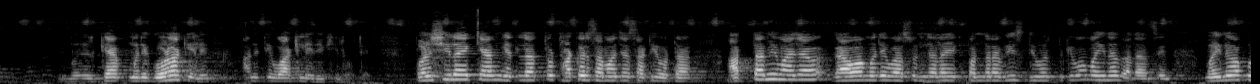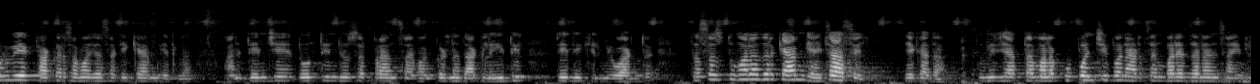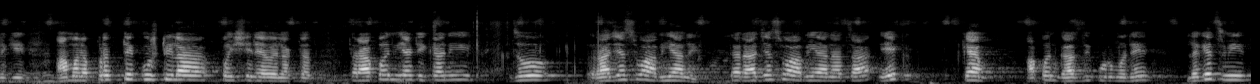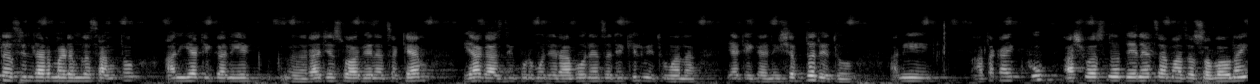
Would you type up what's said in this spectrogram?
म्हणजे कॅम्पमध्ये गोळा केले आणि ते वाटले देखील होते. पळशीला एक कॅम्प घेतला तो ठाकर समाजासाठी होता. आत्ता मी माझ्या गावामध्ये वासुंद्याला एक पंधरा वीस दिवस किंवा महिना झाला असेल महिन्यापूर्वी एक ठाकर समाजासाठी कॅम्प घेतला. आणि त्यांचे दोन तीन दिवसात प्रांत साहेबांकडनं दाखले येतील ते देखील मी वाटतं तसंच तुम्हाला जर कॅम्प घ्यायचा असेल एखादा तुम्ही जे आता मला कुपनची पण अडचण बऱ्याच जणांनी सांगितलं की आम्हाला प्रत्येक गोष्टीला पैसे द्यावे लागतात. तर आपण या ठिकाणी जो राजस्व अभियान आहे त्या राजस्व अभियानाचा एक कॅम्प आपण गाझीपूरमध्ये लगेच मी तहसीलदार मॅडमला सांगतो आणि या ठिकाणी एक राजस्व अभियानाचा कॅम्प या गाझीपूरमध्ये राबवण्याचा देखील मी तुम्हाला या ठिकाणी शब्द देतो. आणि आता काही खूप आश्वासनं देण्याचा माझा स्वभाव नाही.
